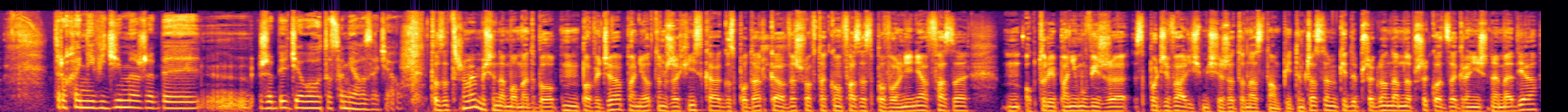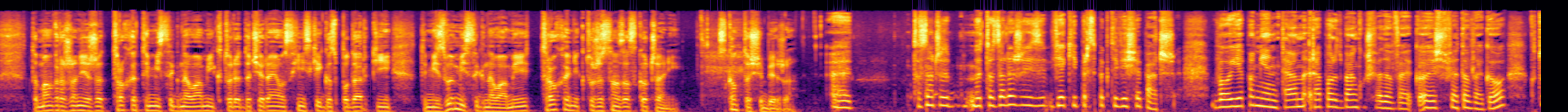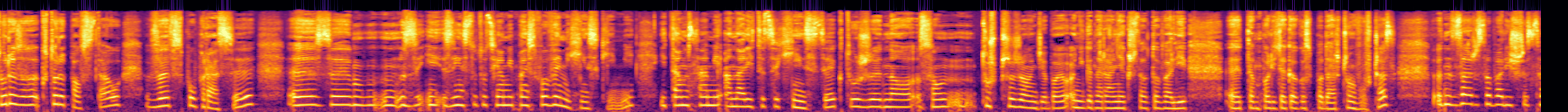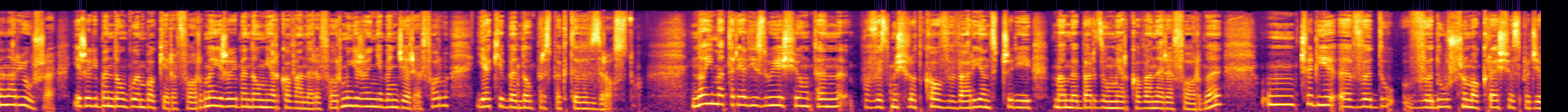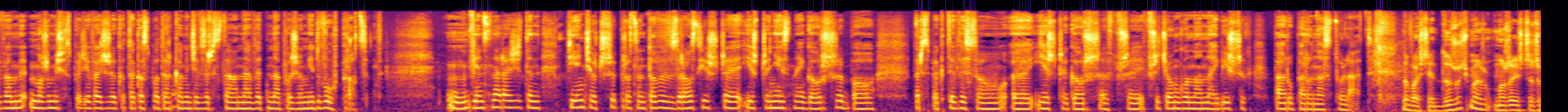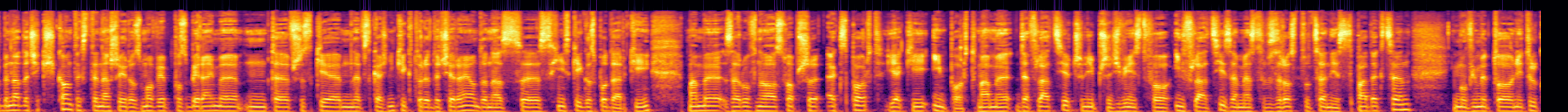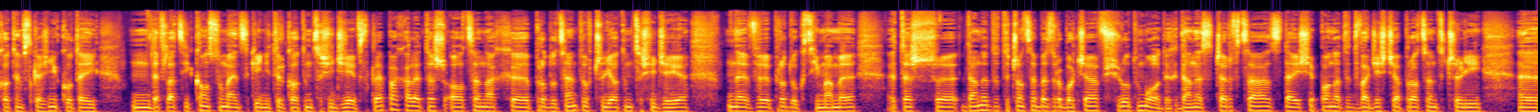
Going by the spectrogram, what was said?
trochę nie widzimy, żeby, mm, żeby działało to, co miało zadziałać. To zatrzymajmy się na moment, bo powiedziała Pani o tym, że chińska gospodarka weszła w taką fazę spowolnienia, fazę, mm, o której pani mówi, że spodziewaliśmy się, że to nastąpi. Tymczasem, kiedy przeglądam na przykład zagraniczne media, to mam wrażenie, że trochę tymi sygnałami, które docierają z chińskiej gospodarki, tymi złymi sygnałami, trochę niektórzy są zaskoczeni. Skąd to się bierze? E to znaczy, to zależy w jakiej perspektywie się patrzy. Bo ja pamiętam raport Banku Światowego, e, Światowego który, który powstał we współpracy e, z, z, z, instytucjami państwowymi chińskimi i tam sami analitycy chińscy, którzy no, są tuż przy rządzie, bo oni generalnie kształtowali e, tę politykę gospodarczą wówczas, zarysowali scenariusze. Jeżeli będą głębokie reformy, jeżeli będą umiarkowane reformy, jeżeli nie będzie reform, jakie będą perspektywy wzrostu. No i materializuje się ten ten powiedzmy środkowy wariant, czyli mamy bardzo umiarkowane reformy, mm, czyli w, w dłuższym okresie spodziewamy, możemy się spodziewać, że ta gospodarka będzie wzrastała nawet na poziomie 2%. Mm, więc na razie ten 5-3% wzrost jeszcze, jeszcze nie jest najgorszy, bo perspektywy są e, jeszcze gorsze w, przy, w przeciągu no, najbliższych paru, parunastu lat. No właśnie, dorzućmy może jeszcze, żeby nadać jakiś kontekst tej naszej rozmowie, pozbierajmy mm, te wszystkie wskaźniki, które docierają do nas e, z chińskiej gospodarki. Mamy zarówno słabszy eksport, jak i import. Mamy deflację, czyli przeciwieństwo inflacji. Zamiast wzrostu cen jest spadek cen i mówimy to nie tylko o tym wskaźniku tej mm, deflacji konsumenckiej, nie tylko o tym, co się dzieje w sklepach, ale też o cenach e, producentów, czyli o tym, co się dzieje w produkcji. Mamy e, też e, dane dotyczące bezrobocia wśród młodych. Dane z czerwca zdaje się ponad 20%, czyli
